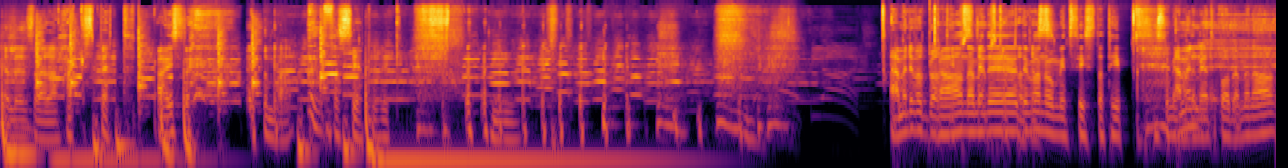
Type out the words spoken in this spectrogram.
Eller så här hackspett. Ja, just det. Som bara får se på ryck. Mm. Ja, men det var ett bra Ja, tips. nej, men det, det var nog mitt sista tips som jag Ja, hade men, med till podden. Men ja, Eh,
